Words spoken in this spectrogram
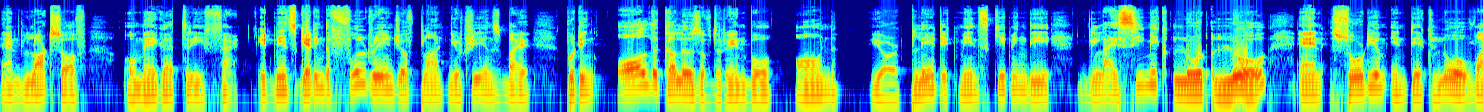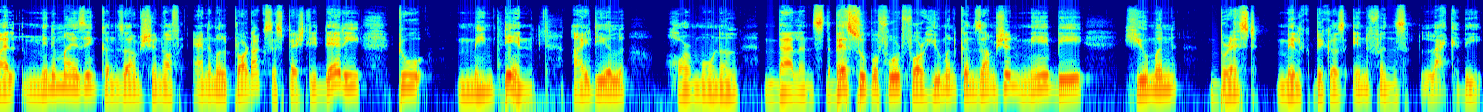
and lots of omega 3 fat. It means getting the full range of plant nutrients by putting all the colors of the rainbow on your plate. It means keeping the glycemic load low and sodium intake low while minimizing consumption of animal products, especially dairy, to maintain ideal hormonal balance. The best superfood for human consumption may be human breast milk because infants lack the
